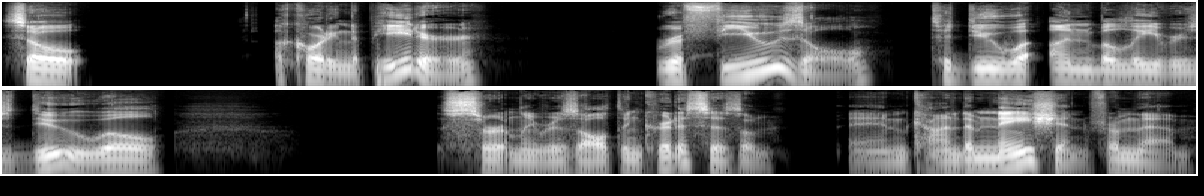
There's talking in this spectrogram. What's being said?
So, according to Peter, refusal to do what unbelievers do will certainly result in criticism and condemnation from them,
